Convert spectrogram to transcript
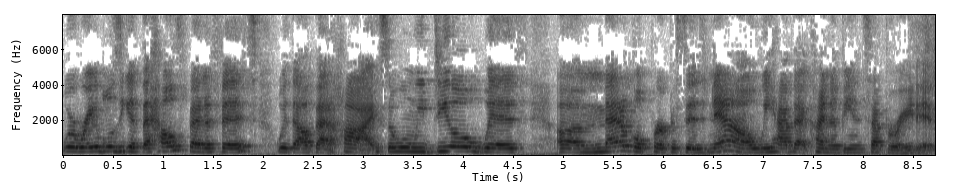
where we're able to get the health benefits without that high. So when we deal with um, medical purposes now, we have that kind of being separated.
